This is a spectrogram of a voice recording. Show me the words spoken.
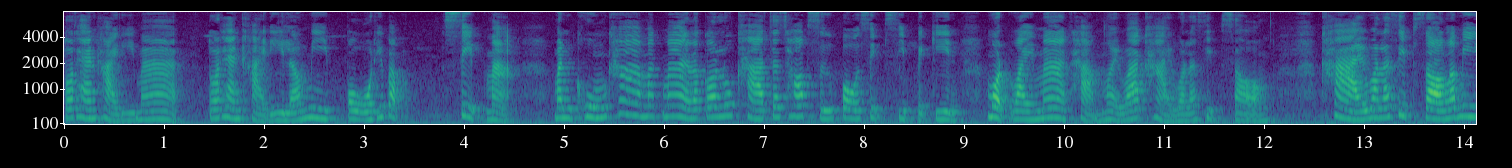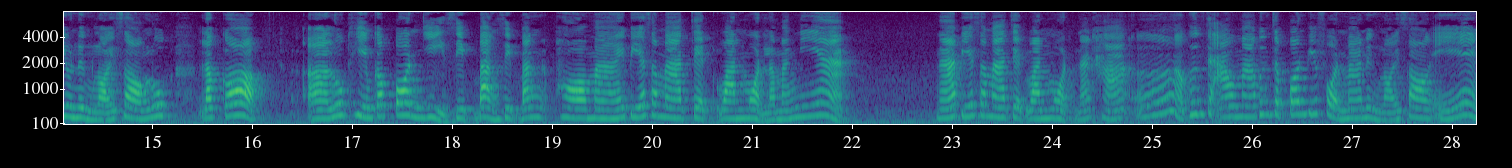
ตัวแทนขายดีมาก ตัวแทนขายดีแล้วมีโปรที่แบบ 10อะมันคุ้มค่ามากๆ แล้วก็ลูกค้าจะชอบซื้อโปร10 10 ไปกิน หมดไวมากถามหน่อยว่าขายวันละ10ซองขายวันละ10ซองแล้วมีอยู่ 100ซองลูกแล้วก็ลูกทีมก็ป้น20บ้าง10บ้างพอไหมปียสมา7วันหมดแล้วมั้งเนี่ย นะปีสมาเจ็ดวันหมดนะคะ เออเพิ่งจะเอามาเพิ่งจะป้นพี่ฝนมาหนึ่งร้อยซองเอง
